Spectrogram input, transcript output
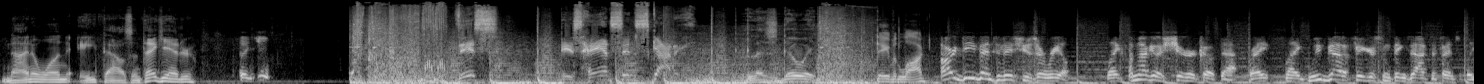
901 8000. Thank you, Andrew. Thank you. This is Hanson Scotty. Let's do it. David Locke. Our defensive issues are real. Like, I'm not going to sugarcoat that, right? Like, we've got to figure some things out defensively.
